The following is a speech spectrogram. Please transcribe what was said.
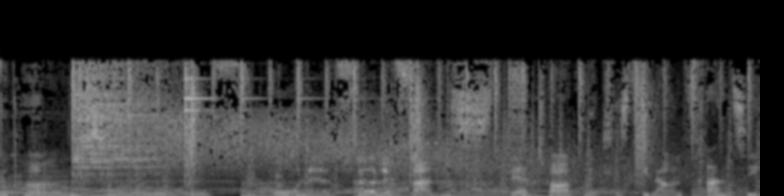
willkommen zu Ohne Firlefanz, der Talk mit Christina und Franzi.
